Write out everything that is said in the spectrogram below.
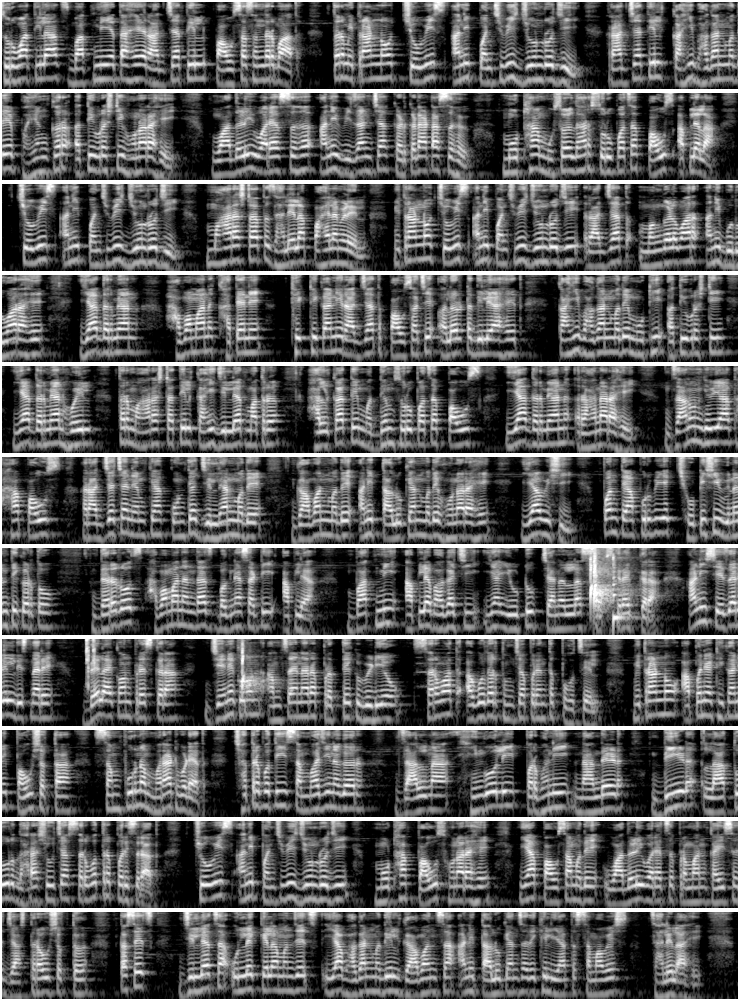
सुरुवातीलाच बातमी येत आहे राज्यातील पावसासंदर्भात. तर मित्रांनो चोवीस आणि पंचवीस जून रोजी राज्यातील काही भागांमध्ये भयंकर अतिवृष्टी होणार आहे. वादळी वाऱ्यासह आणि विजांच्या कडकडाटासह मोठा मुसळधार स्वरूपाचा पाऊस आपल्याला चोवीस आणि पंचवीस जून रोजी महाराष्ट्रात झालेला पाहायला मिळेल. मित्रांनो चोवीस आणि पंचवीस जून रोजी राज्यात मंगळवार आणि बुधवार आहे. या दरम्यान हवामान खात्याने ठिकठिकाणी राज्यात पावसाचे अलर्ट दिले आहेत. काही भागांमध्ये मोठी अतिवृष्टी या दरम्यान होईल. तर महाराष्ट्रातील काही जिल्ह्यात मात्र हलका ते मध्यम स्वरूपाचा पाऊस या दरम्यान राहणार आहे. जाणून घेऊयात हा पाऊस राज्याच्या नेमक्या कोणत्या जिल्ह्यांमध्ये गावांमध्ये आणि तालुक्यांमध्ये होणार आहे याविषयी. पण त्यापूर्वी एक छोटीशी विनंती करतो. दररोज हवामान अंदाज बघण्यासाठी आपल्या बातमी आपल्या भागाची या यूट्यूब चॅनलला सबस्क्राईब करा आणि शेजारील दिसणारे बेल आयकॉन प्रेस करा जेणेकरून आमचा येणारा प्रत्येक व्हिडिओ सर्वात अगोदर तुमच्यापर्यंत पोहोचेल. मित्रांनो आपण या ठिकाणी पाहू शकता संपूर्ण मराठवाड्यात छत्रपती संभाजीनगर जालना हिंगोली परभणी नांदेड बीड लातूर धाराशिवच्या सर्वत्र परिसरात चोवीस आणि पंचवीस जून रोजी मोठा पाऊस होणार आहे. या पावसामध्ये वादळी वाऱ्याचं प्रमाण काहीसं जास्त राहू शकतं. तसेच जिल्ह्याचा उल्लेख केला म्हणजेच या भागांमधील गावांचा आणि तालुक्यांचा देखील यात समावेश झालेला आहे.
